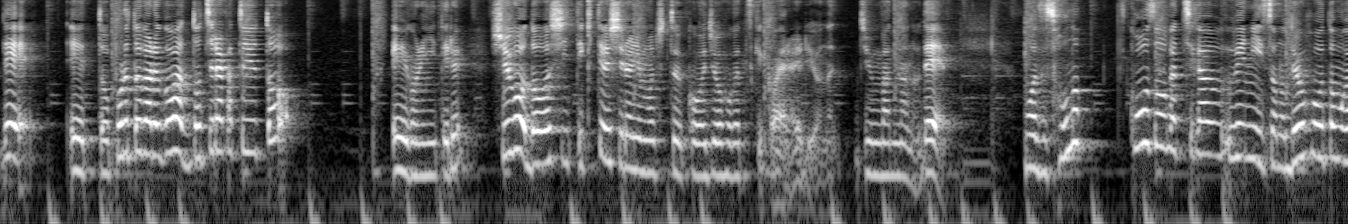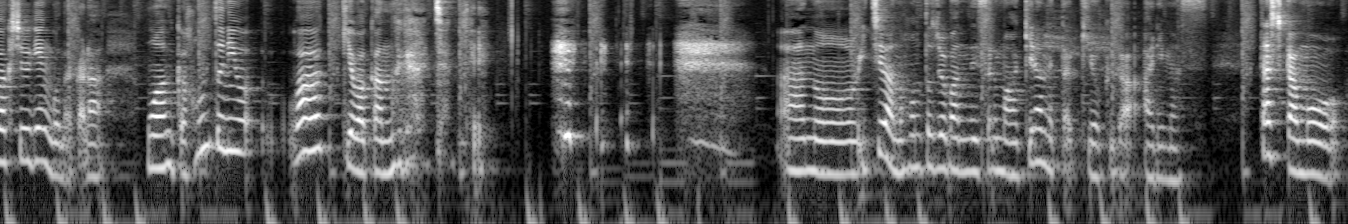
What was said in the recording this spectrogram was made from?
で、えー、っとポルトガル語はどちらかというと英語に似てる。主語動詞ってきて後ろにもちょっとこう情報が付け加えられるような順番なのでまずその構造が違う上にその両方とも学習言語だからもうなんか本当にわけわかんなくなっちゃっあの1話の本当序盤でそれも諦めた記憶があります。確かも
